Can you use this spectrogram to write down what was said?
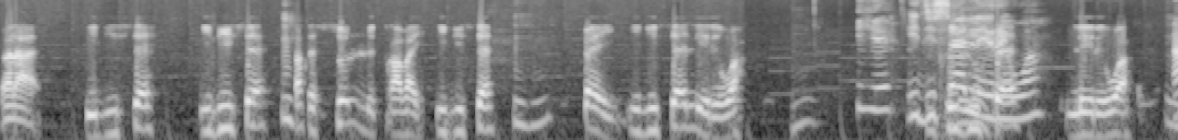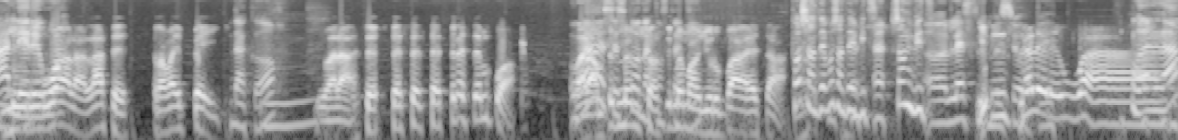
Voilà. Il disait, il disait, ça c'est seul le travail. Il disait, paye. Il disait les rewa. Yeah. Il disait les rewa. Les rewa. Ah, les rewa. là, là c'est travail paye. D'accord. Voilà. C'est- C'est c'est- c'est très simple quoi. Ouais, voilà, on c'est peut même chanter même en. Yoruba hein, ça. Faut chanter, faut chanter vite. Chante vite. laisse le monsieur. Voilà.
